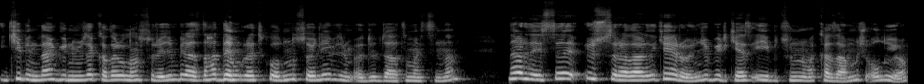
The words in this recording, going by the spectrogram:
2000'den günümüze kadar olan sürecin biraz daha demokratik olduğunu söyleyebilirim ödül dağıtım açısından. Neredeyse üst sıralardaki her oyuncu bir kez iyi bir turnuva kazanmış oluyor.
